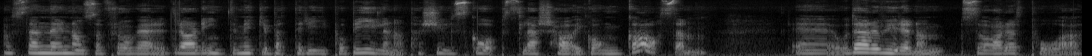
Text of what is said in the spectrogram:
Och sen är det någon som frågar, drar det inte mycket batteri på bilen att ha kylskåp slash ha igång gasen? Eh, och där har vi redan svarat på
